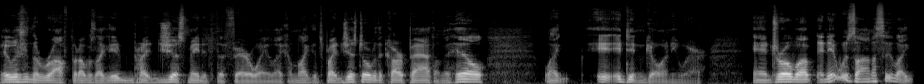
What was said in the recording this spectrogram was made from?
It was in the rough, but I was like, it probably just made it to the fairway. Like I'm like, it's probably just over the car path on the hill. Like it, it didn't go anywhere, and drove up, and it was honestly like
